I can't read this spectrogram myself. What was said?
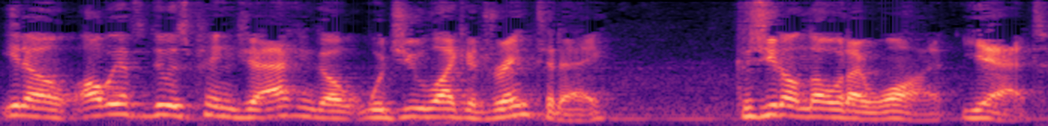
you know, all we have to do is ping Jack and go, would you like a drink today? Because you don't know what I want yet.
